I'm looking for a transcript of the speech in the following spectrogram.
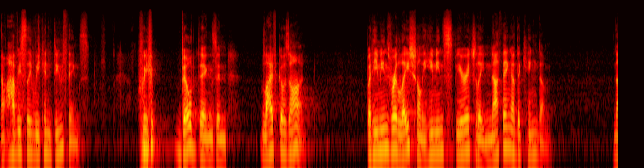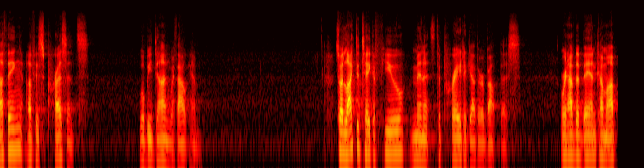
Now, obviously, we can do things. We build things and life goes on. But he means relationally, he means spiritually. Nothing of the kingdom, nothing of his presence will be done without him. So I'd like to take a few minutes to pray together about this. We're going to have the band come up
